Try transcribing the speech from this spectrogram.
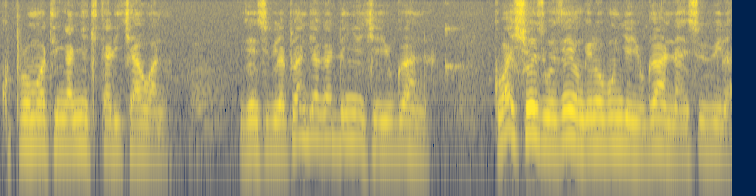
kupromotinga nnyo ekitali kyawano nze nsubira twandyagadde nnyo ekyeuganda kuba shows wezeyongera obungi e uganda nsubira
